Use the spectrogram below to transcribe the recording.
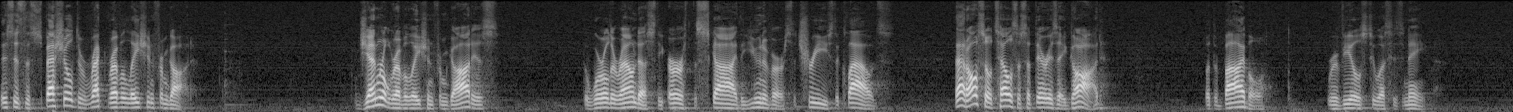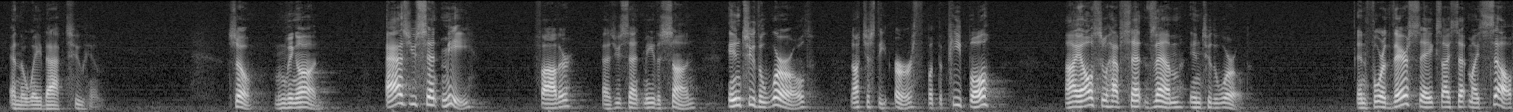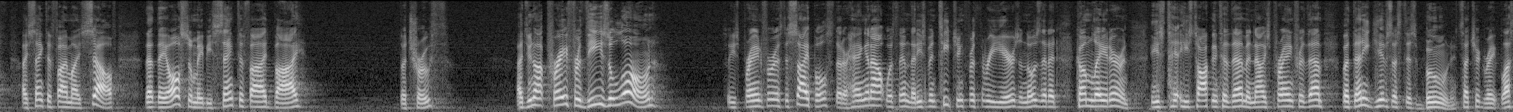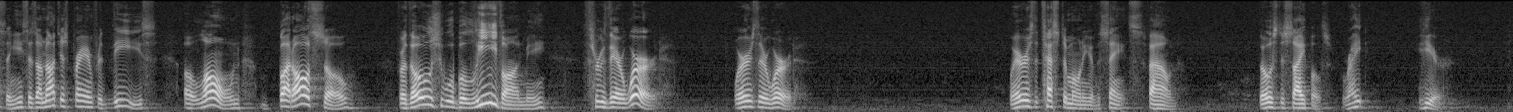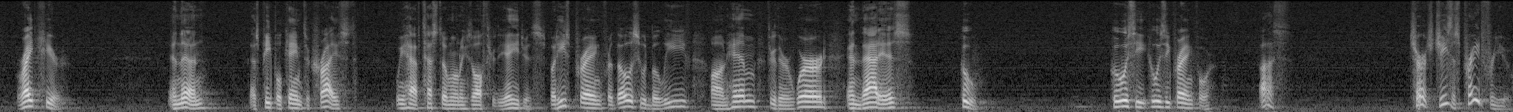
This is the special direct revelation from God. General revelation from God is the world around us, the earth, the sky, the universe, the trees, the clouds. That also tells us that there is a God, but the Bible reveals to us his name and the way back to him. So, moving on. As you sent me, Father, as you sent me, the Son, into the world, not just the earth, but the people, I also have sent them into the world. And for their sakes I set myself, I sanctify myself, that they also may be sanctified by the truth. I do not pray for these alone. So he's praying for his disciples that are hanging out with him, that he's been teaching for three years, and those that had come later, and he's, t- he's talking to them, and now he's praying for them. But then he gives us this boon. It's such a great blessing. He says, I'm not just praying for these alone, but also for those who will believe on me through their word. Where is their word? Where is the testimony of the saints found? those disciples right here. Right here. And then, as people came to Christ, we have testimonies all through the ages. But he's praying for those who would believe on him through their word, and that is who? Who is he, who is he praying for? Us. Church, Jesus prayed for you.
